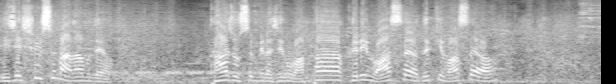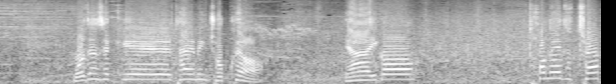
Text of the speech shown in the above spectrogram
이제 실수만 안 하면 돼요. 다 좋습니다. 지금 완파 그림 왔어요. 느낌 왔어요. 워든 스킬 타이밍 좋고요. 야, 이거 토네이도 트랩?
